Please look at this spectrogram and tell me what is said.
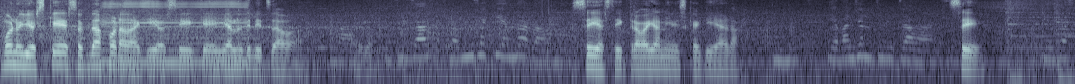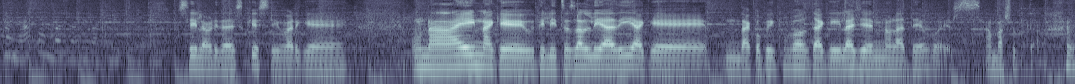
Bueno, jo és que sóc de fora d'aquí, o sigui que ja l'utilitzava. Utilitzes aquí a Andorra no? Sí, estic treballant i visc aquí ara. I abans ja l'utilitzaves? Sí, I et va estranyar quan vas arribar aquí? sí, la veritat és que sí, perquè una eina que utilitzes al dia a dia que de cop i volta aquí la gent no la té, pues, em va sobtar.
